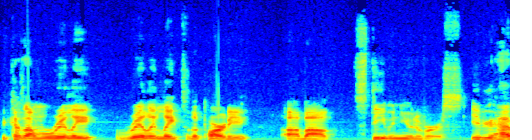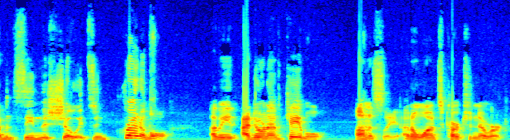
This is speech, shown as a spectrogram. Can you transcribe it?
because I'm really, really late to the party about Steven Universe. If you haven't seen the show, it's incredible. I mean, I don't have cable. Honestly, I don't watch Cartoon Network.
